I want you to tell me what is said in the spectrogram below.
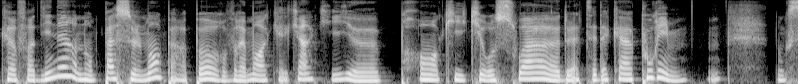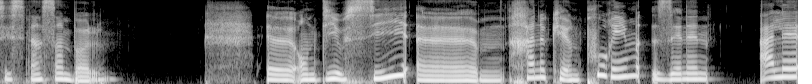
Kerfardiner, non pas seulement par rapport vraiment à quelqu'un qui prend, qui, qui, reçoit de la tzedaka à Purim. Donc c'est un symbole. on dit aussi Chanukah und Purim zenen alle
